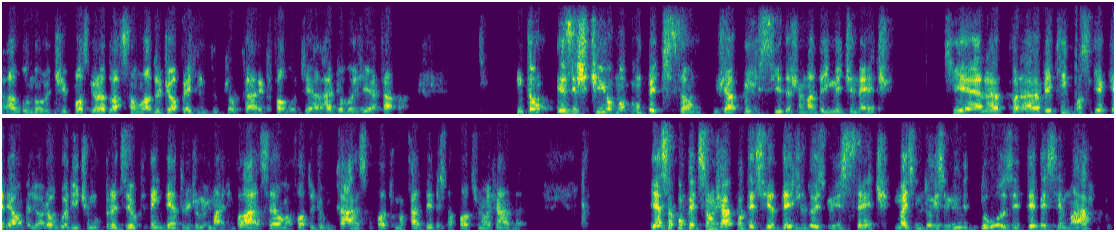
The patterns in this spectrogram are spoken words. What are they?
aluno de pós-graduação lá do Hinton, que é o cara que falou que a radiologia ia acabar. Então, existia uma competição já conhecida, chamada ImageNet, que era para ver quem conseguia criar o melhor algoritmo para dizer o que tem dentro de uma imagem. Falar, ah, essa é uma foto de um carro, essa é uma foto de uma cadeira, essa é uma foto de uma janela. E essa competição já acontecia desde 2007, mas em 2012 teve esse marco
